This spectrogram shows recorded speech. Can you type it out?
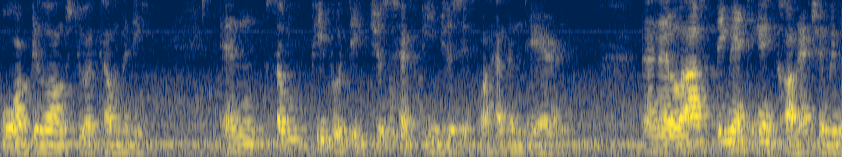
or belongs to a company. And some people, they just have interest in what happened there. And at last, they maintain a connection with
